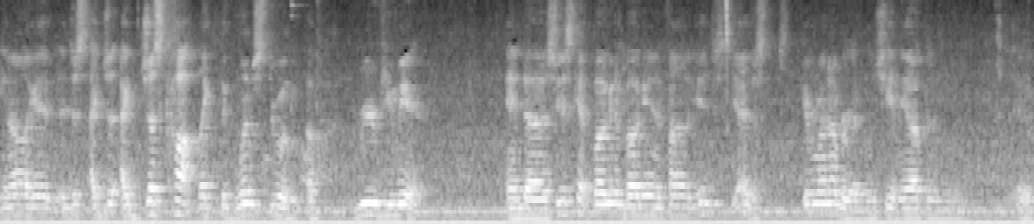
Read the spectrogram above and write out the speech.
You know, like it, it just I just I just caught like the glimpse through a, a rear view mirror. And uh, she just kept bugging and bugging, and finally, yeah, just yeah, just, just give her my number. And then she hit me up, and it,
